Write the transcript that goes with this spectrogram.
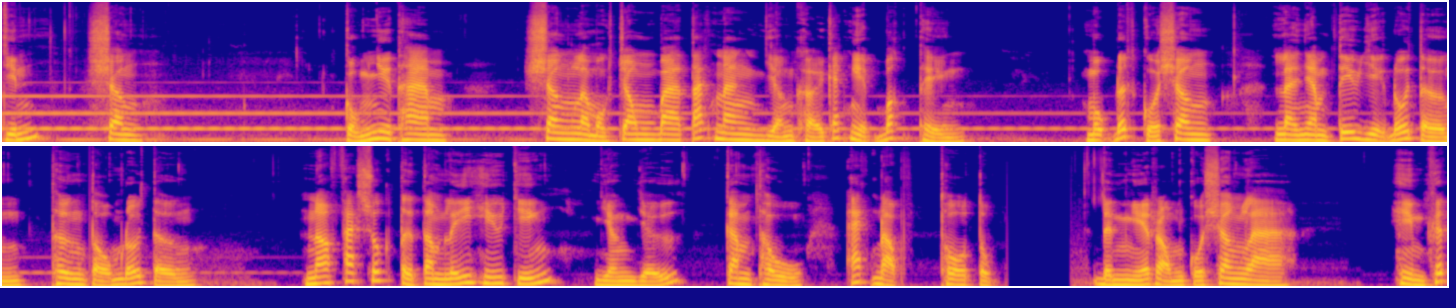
Chín, sân Cũng như tham, sân là một trong ba tác năng dẫn khởi các nghiệp bất thiện. Mục đích của sân là nhằm tiêu diệt đối tượng, thương tổn đối tượng. Nó phát xuất từ tâm lý hiếu chiến, giận dữ, căm thù, ác độc, thô tục. Định nghĩa rộng của sân là hiềm khích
